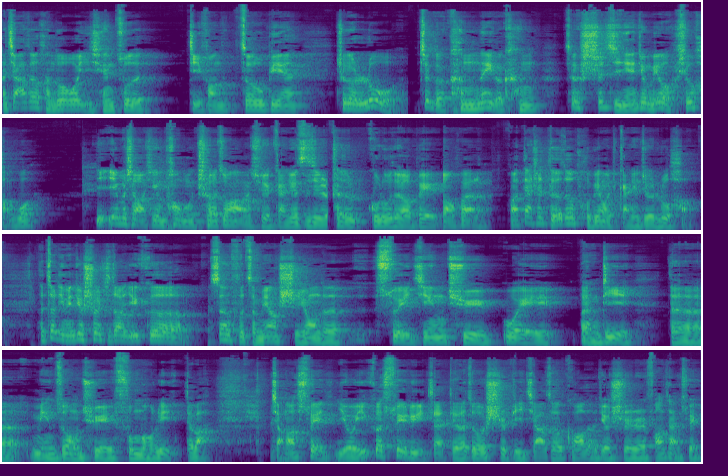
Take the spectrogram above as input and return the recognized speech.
那加州很多我以前住的地方周边，这个路这个坑那个坑，这个十几年就没有修好过。一不小心碰车撞上去，感觉自己的车的轱辘都要被撞坏了啊！但是德州普遍我就感觉就是路好，那这里面就涉及到一个政府怎么样使用的税金去为本地的民众去服谋利，对吧？讲到税，有一个税率在德州是比加州高的，就是房产税。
